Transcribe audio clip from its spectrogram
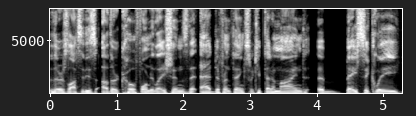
there's lots of these other co-formulations that add different things. So keep that in mind. Uh, basically,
